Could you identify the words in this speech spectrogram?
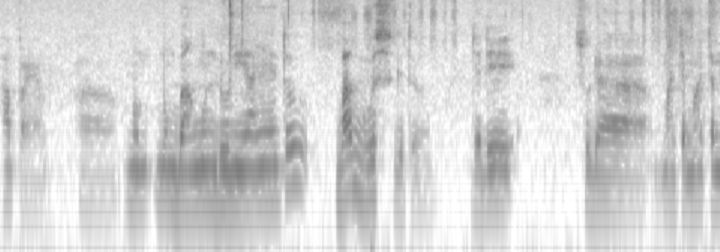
apa ya? mem- membangun dunianya itu bagus gitu. Jadi sudah macam-macam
